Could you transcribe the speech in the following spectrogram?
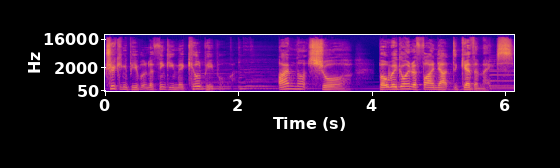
tricking people into thinking they killed people? I'm not sure, but we're going to find out together, mates.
